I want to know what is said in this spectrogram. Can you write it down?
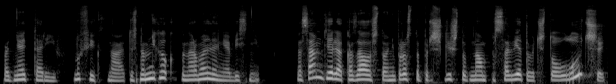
поднять тариф. Ну, фиг знает. То есть нам никто как бы нормально не объяснил. На самом деле оказалось, что они просто пришли, чтобы нам посоветовать, что улучшить.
